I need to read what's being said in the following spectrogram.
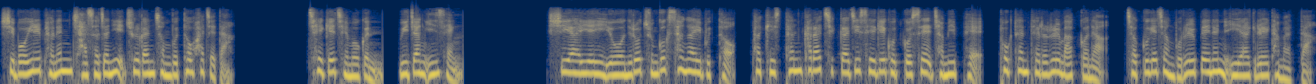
15일 펴낸 자서전이 출간 전부터 화제다. 책의 제목은 위장 인생. CIA 요원으로 중국 상하이부터 파키스탄 카라치까지 세계 곳곳에 잠입해 폭탄 테러를 막거나 적국의 정보를 빼는 이야기를 담았다.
